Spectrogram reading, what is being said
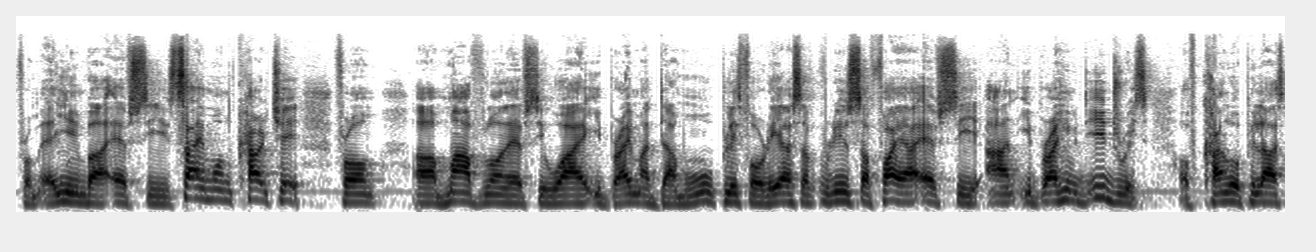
from Enyimba FC, Simon Karche from uh, Mavlon Y, Ibrahim Adamu, who plays for Real, Sapphire FC, and Ibrahim Idris of Kano Pillars,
